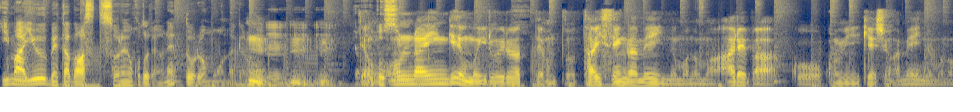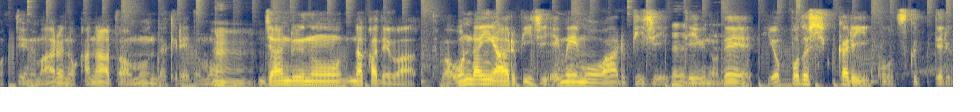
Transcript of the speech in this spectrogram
今言うメタバースってそれのことだよねって俺思うんだけどね。うんうんうんでオンラインゲームもいろいろあって、本当対戦がメインのものもあれば、こう、コミュニケーションがメインのものっていうのもあるのかなとは思うんだけれども、うんジャンルの中では、オンライン RPG、MMORPG っていうので、よっぽどしっかりこう作ってる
